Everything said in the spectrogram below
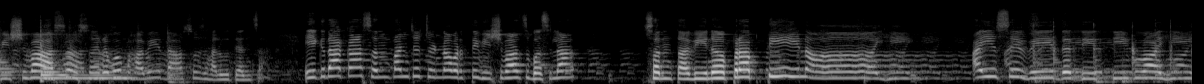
विश्वास सर्व भावे दास झालो त्यांचा. एकदा का संतांच्या चरणावरती विश्वास बसला संताविन प्राप्ती नाही. ऐसे वेद देती ग्वाही.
